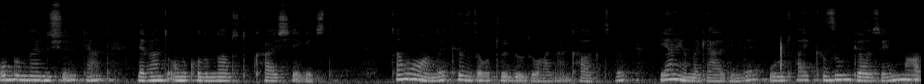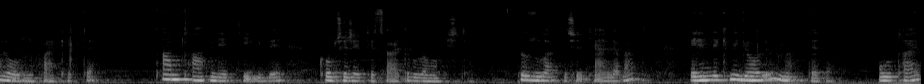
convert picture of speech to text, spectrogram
O bunları düşünürken Levent onu kolundan tutup karşıya geçti. Tam o anda kız da oturduğu duvardan kalktı. Yan yana geldiğinde Ulutay kızın gözlerinin mavi olduğunu fark etti. Tam tahmin ettiği gibi konuşacak cesareti bulamamıştı. Kız uzaklaşırken Levent, elindekini gördün mü dedi. Ulutay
